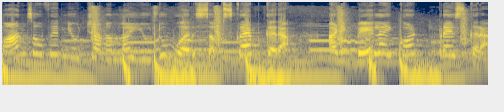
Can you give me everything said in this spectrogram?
मान चौफेर न्यूज चॅनलला यूट्यूबवर सबस्क्राईब करा. बेल आयकॉन प्रेस करा.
